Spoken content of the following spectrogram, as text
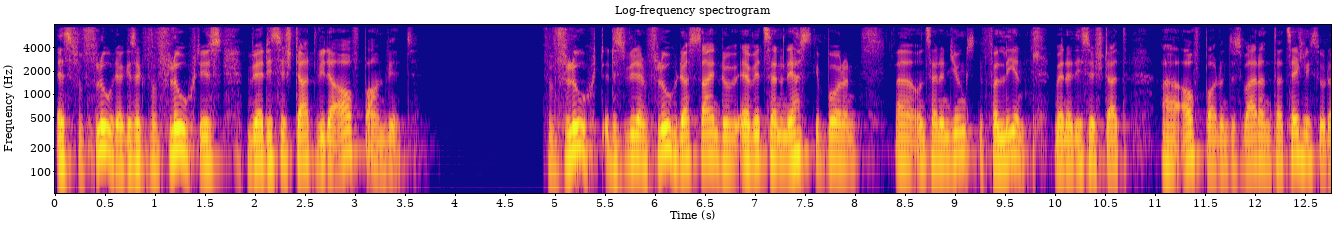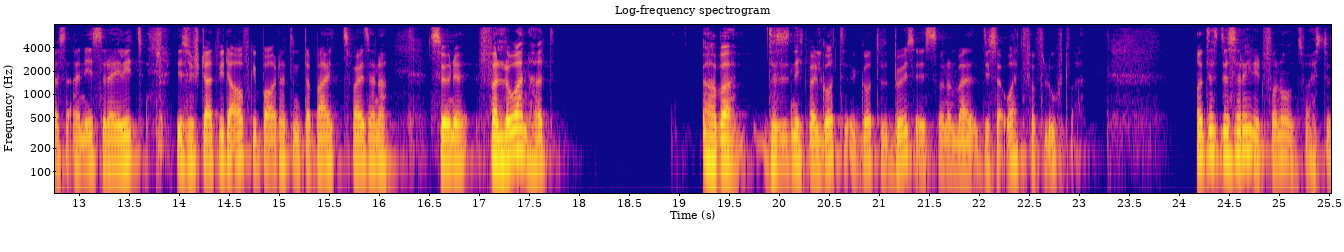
es verflucht. Er hat gesagt, verflucht ist, wer diese Stadt wieder aufbauen wird verflucht. Das wird ein Fluch, das sein. Er wird seinen Erstgeborenen äh, und seinen Jüngsten verlieren, wenn er diese Stadt äh, aufbaut. Und es war dann tatsächlich so, dass ein Israelit diese Stadt wieder aufgebaut hat und dabei zwei seiner Söhne verloren hat. Aber das ist nicht, weil Gott, Gott böse ist, sondern weil dieser Ort verflucht war. Und das, das redet von uns, weißt du.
